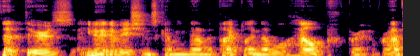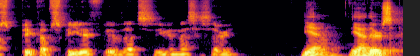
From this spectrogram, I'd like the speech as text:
that there's you know innovations coming down the pipeline that will help perhaps pick up speed if, if that's even necessary? Yeah, yeah. There's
